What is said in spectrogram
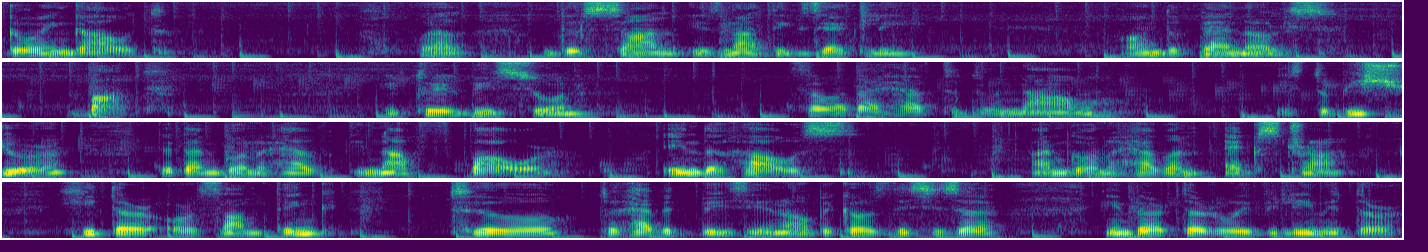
going out. Well the sun is not exactly on the panels but it will be soon. So what I have to do now is to be sure that I'm gonna have enough power in the house. I'm gonna have an extra heater or something to to have it busy you know because this is a inverter with limiter.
